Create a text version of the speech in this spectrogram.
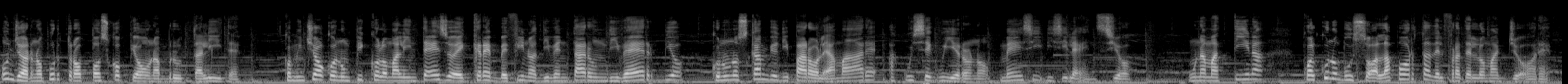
Un giorno purtroppo scoppiò una brutta lite. Cominciò con un piccolo malinteso e crebbe fino a diventare un diverbio con uno scambio di parole amare a cui seguirono mesi di silenzio. Una mattina qualcuno bussò alla porta del fratello maggiore.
